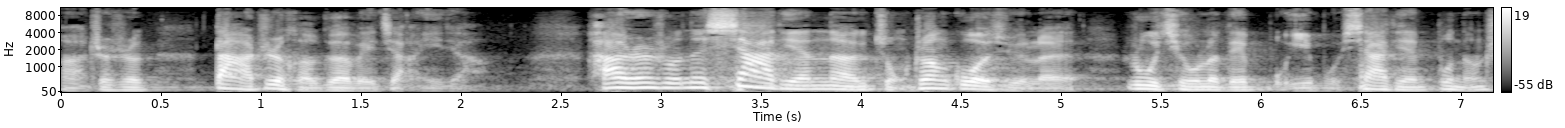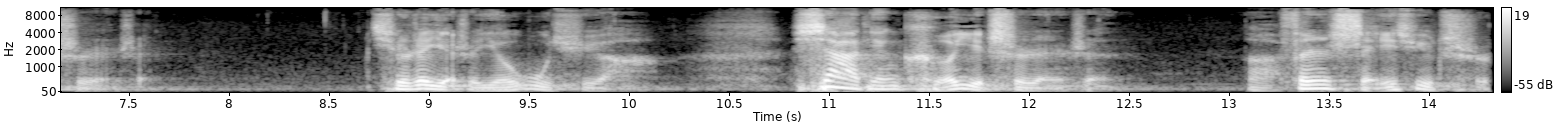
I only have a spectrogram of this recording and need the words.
啊，这是大致和各位讲一讲。还有人说，那夏天呢，总算过去了，入秋了，得补一补。夏天不能吃人参，其实这也是一个误区啊。夏天可以吃人参，啊，分谁去吃，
